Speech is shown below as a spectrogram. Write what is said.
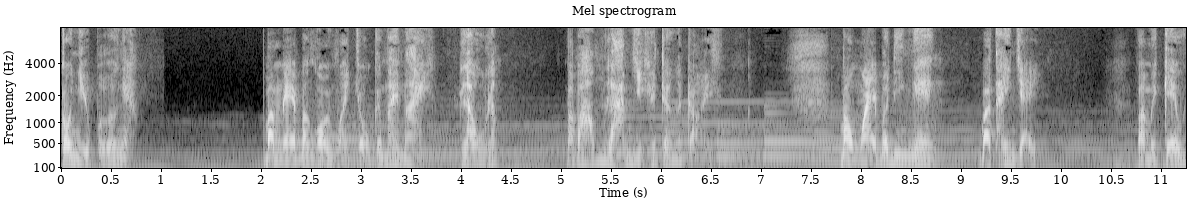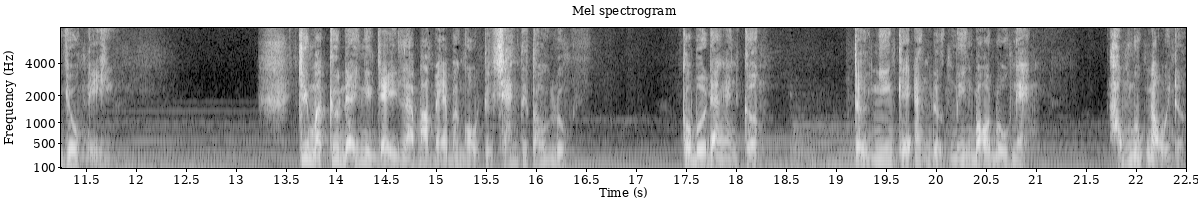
Có nhiều bữa nha Bà mẹ bà ngồi ngoài chỗ cái máy mai Lâu lắm, Mà bà không làm gì hết trơn hết trời. Bà ngoại bà đi ngang Bà thấy vậy Bà mới kéo vô nghỉ Chứ mà cứ để như vậy là bà mẹ bà ngồi từ sáng tới tối luôn. Có bữa đang ăn cơm Tự nhiên cái ăn được miếng bỏ đũa ngàn Không nuốt nổi nữa.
